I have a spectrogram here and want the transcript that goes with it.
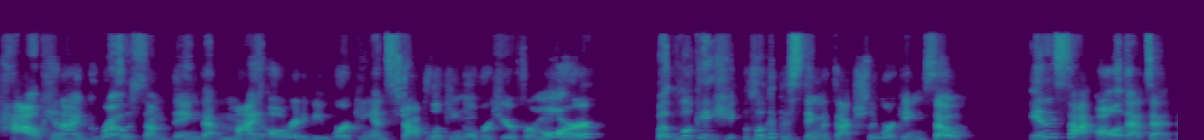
how can I grow something that might already be working and stop looking over here for more, but look at look at this thing that's actually working. So inside all of that said,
